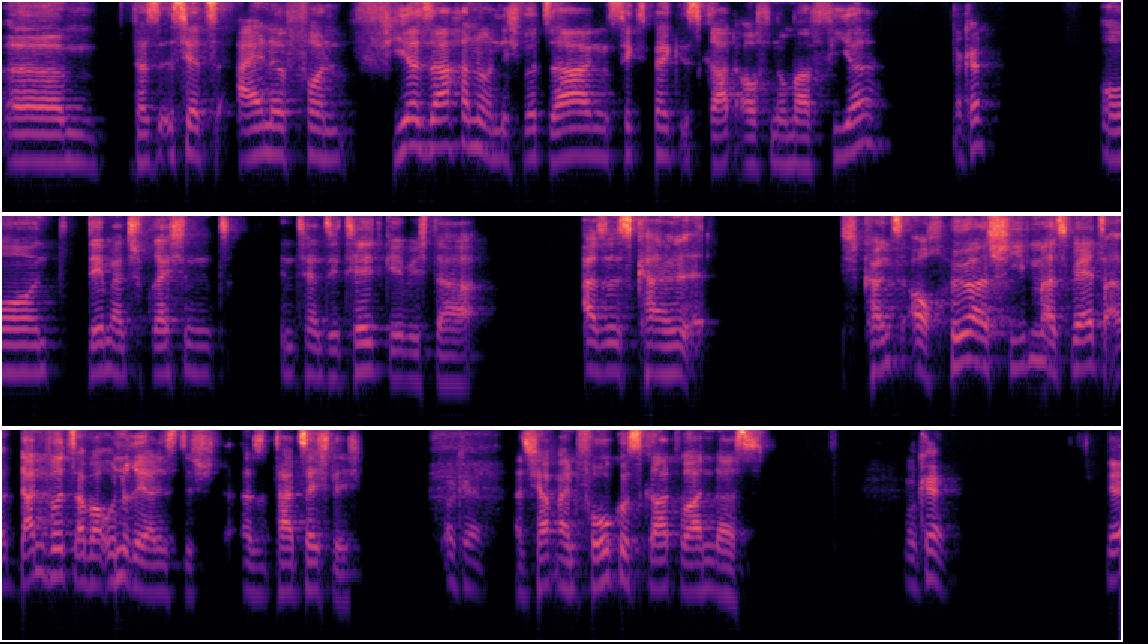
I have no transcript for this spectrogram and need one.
Ähm, das ist jetzt eine von vier Sachen und ich würde sagen, Sixpack ist gerade auf Nummer vier. Okay. Und dementsprechend Intensität gebe ich da. Also es kann, ich könnte es auch höher schieben, als wäre jetzt, dann wird es aber unrealistisch, also tatsächlich. Okay. Also ich habe meinen Fokus gerade woanders. Okay. Ja,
